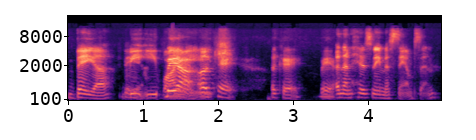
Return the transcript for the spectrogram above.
Bea. Bea. B E Y A H. Yeah, okay. Okay. Yeah. and then his name is Samson.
